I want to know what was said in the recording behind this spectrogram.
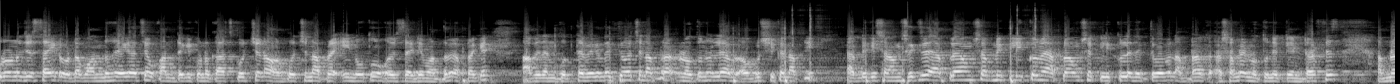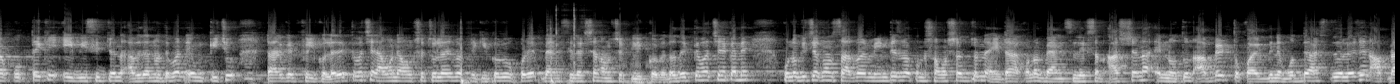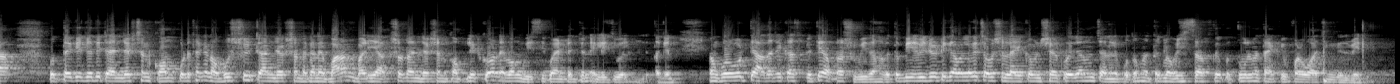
পুরনো যে সাইট ওটা বন্ধ হয়ে গেছে, ওখান থেকে কোনো কাজ করছে না অর করছে না, আপনার এই নতুন ওয়েবসাইটের মাধ্যমে আপনাকে আবেদন করতে হবে। এখানে দেখতে পাচ্ছেন, আপনার নতুন হলে অবশ্যই এখানে আপনি অ্যাপ্লিকেশন অংশ অ্যাপ্লাই অংশে আপনি ক্লিক করবেন অ্যাপ্লাই অংশে ক্লিক করলে দেখতে পাবেন আপনার সামনে নতুন একটি ইন্টারফেস আপনার প্রত্যেকেই এই বিসির জন্য আবেদন হতে পারেন এবং কিছু টার্গেট ফিল করলে। দেখতে পাচ্ছেন এমন অংশ চলে আসবে, আপনি কি করবেন? উপরে ব্যাংক সিলেকশন অংশে ক্লিক করবেন। তো দেখতে পাচ্ছেন, এখানে কোনো কিছু এখন সার্ভার মেনটেন্স বা কোনো সমস্যার জন্য এটা কোনো ব্যাংক সিলেকশন আসছে না, এর নতুন আপডেট তো কয়েকদিনের মধ্যে আসতে চলেছেন আপনার প্রত্যেকে যদি ট্রানজ্যাকশন কম করে থাকেন, অবশ্যই ট্রানজ্যাকশন এখানে বাড়ান। বাড়িয়ে একশো ট্রানজাকশন কমপ্লিট করুন এবং বিসি পয়েন্টের জন্য এলিজিবল হয়ে থাকেন। এবং পরবর্তী আধারের কাজ পেতে আপনার সুবিধা হবে। তো ভিডিওটি কেমন লেগেছে অবশ্যই লাইক কমেন্ট শেয়ার করে জানান। চ্যানেল প্রথম হয়ে থাকলে অবশ্যই সাবস্ক্রাইব করতে বলবেন thank you for watching this video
